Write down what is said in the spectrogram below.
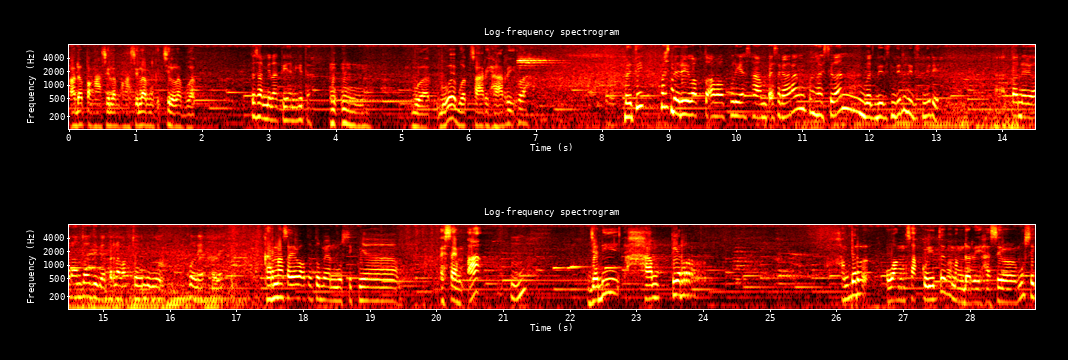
ada penghasilan penghasilan kecil lah buat Terus sambil latihan gitu. mm-mm, buat gue buat sehari-hari lah. Berarti Mas dari waktu awal kuliah sampai sekarang penghasilan buat diri sendiri diri sendiri ya? Atau dari orang tua juga pernah waktu dulu kuliah kuliah? Karena saya waktu itu main musiknya SMA, Hmm? jadi hampir hampir uang saku itu memang dari hasil musik.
